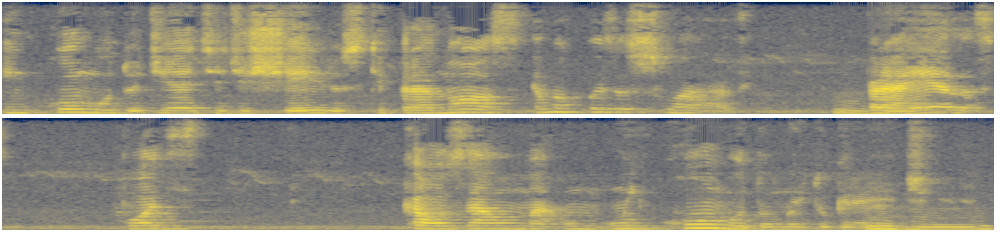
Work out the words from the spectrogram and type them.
incômodo diante de cheiros, que para nós é uma coisa suave. Uhum. Para elas, pode causar uma, um, um, incômodo muito grande. Uhum.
